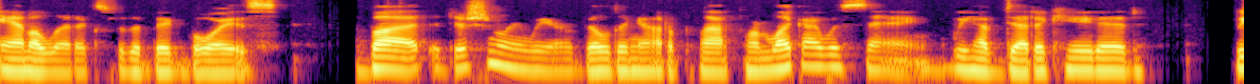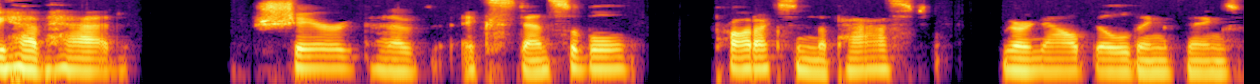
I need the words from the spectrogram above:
analytics for the big boys. But additionally, we are building out a platform. Like I was saying, we have dedicated, we have had shared kind of extensible products in the past. We are now building things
